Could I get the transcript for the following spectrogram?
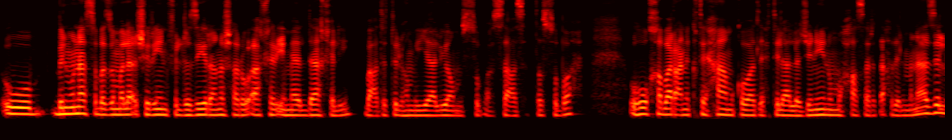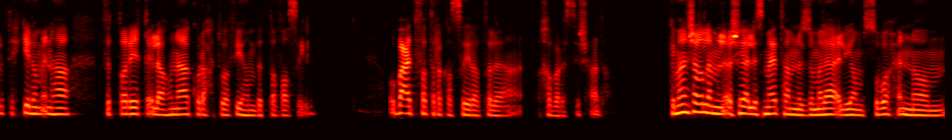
وبالمناسبة زملاء شيرين في الجزيرة نشروا آخر إيميل داخلي بعثت لهم إياه اليوم الصبح الساعة 6 الصبح. وهو خبر عن اقتحام قوات الاحتلال لجنين ومحاصرة أحد المنازل وبتحكي لهم إنها في الطريق إلى هناك وراح توافيهم بالتفاصيل. وبعد فترة قصيرة طلع خبر استشهادهم. كمان شغلة من الأشياء اللي سمعتها من الزملاء اليوم الصبح إنه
